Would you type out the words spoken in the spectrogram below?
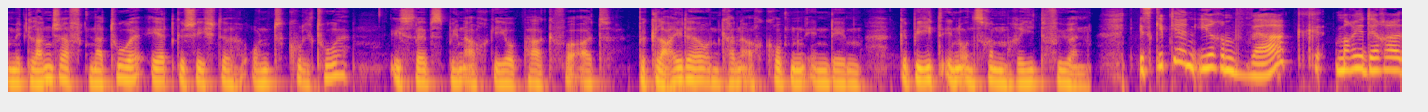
mit Landschaft, Natur, Erdgeschichte und Kultur. Ich selbst bin auch Geopark vor Ort Begleiter und kann auch Gruppen in dem Gebiet in unserem Ried führen. Es gibt ja in Ihrem Werk, Maria Derra,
